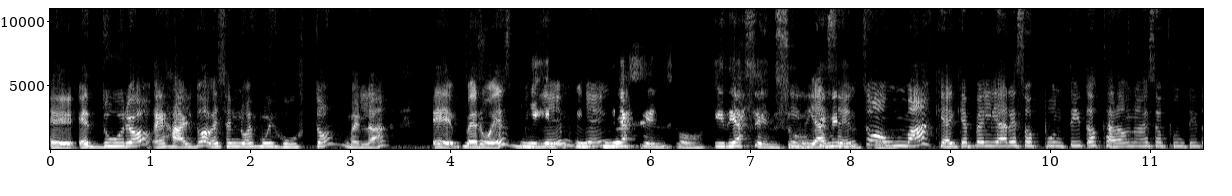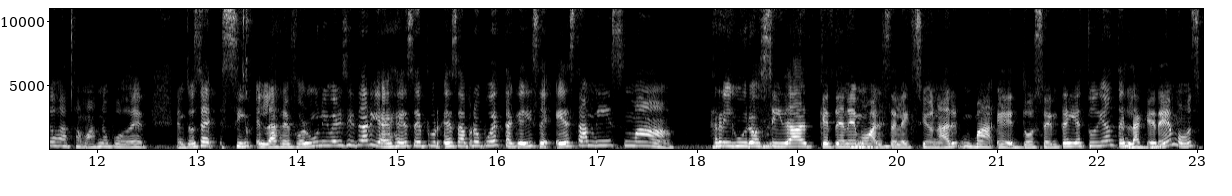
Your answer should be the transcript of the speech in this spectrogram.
Eh, es duro, es arduo, a veces no es muy justo, ¿verdad? Eh, pero es bien, bien. Y de ascenso, y de ascenso. Y de ascenso aún más, que hay que pelear esos puntitos, cada uno de esos puntitos hasta más no poder. Entonces, si la reforma universitaria es ese, esa propuesta que dice esa misma rigurosidad que tenemos al seleccionar eh, docentes y estudiantes, la queremos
